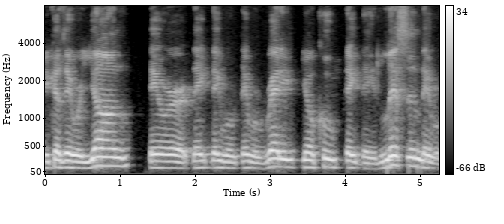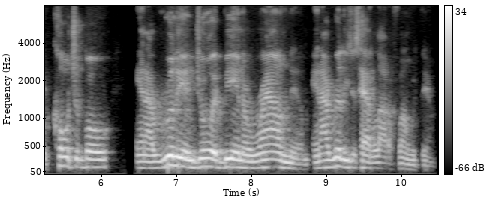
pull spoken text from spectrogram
because they were young, they were they they were they were ready, you know, Coop. They they listened, they were coachable, and I really enjoyed being around them, and I really just had a lot of fun with them.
